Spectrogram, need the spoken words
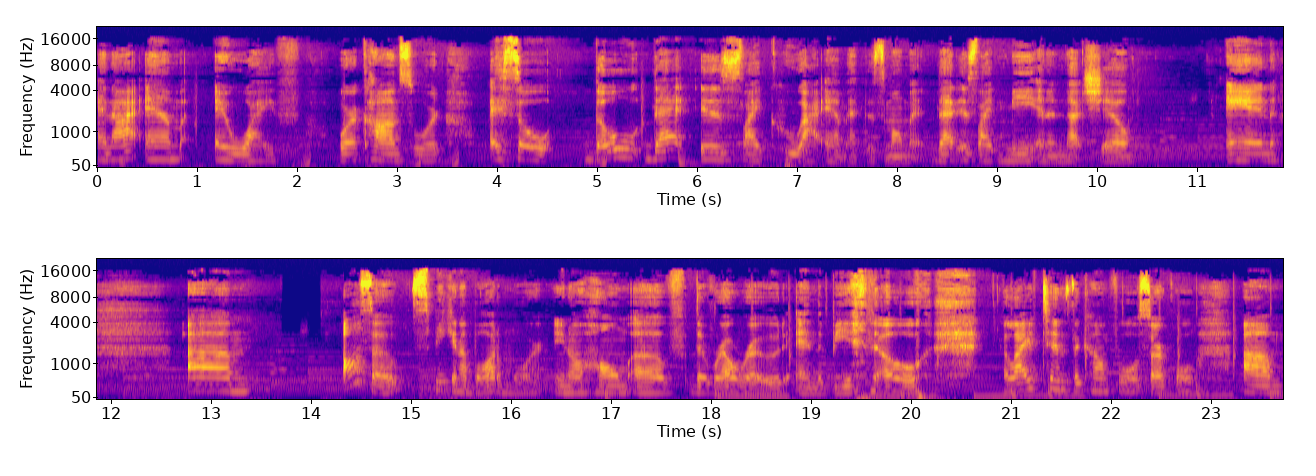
and I am a wife or a consort. And so, though that is like who I am at this moment, that is like me in a nutshell. And, um, also, speaking of Baltimore, you know, home of the railroad and the B&O, life tends to come full circle. Um,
